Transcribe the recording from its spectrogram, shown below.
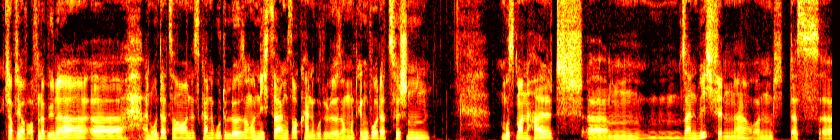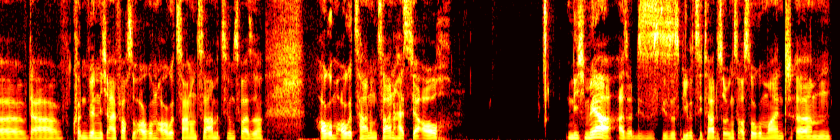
ich glaube, hier auf offener Bühne äh, einen runterzuhauen ist keine gute Lösung und nicht sagen ist auch keine gute Lösung. Und irgendwo dazwischen muss man halt ähm, seinen Weg finden, ne? Und das, äh, da können wir nicht einfach so Auge um Auge, Zahn um Zahn, beziehungsweise Auge um Auge, Zahn um Zahn heißt ja auch nicht mehr. Also dieses, dieses Bibelzitat ist übrigens auch so gemeint, ähm,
